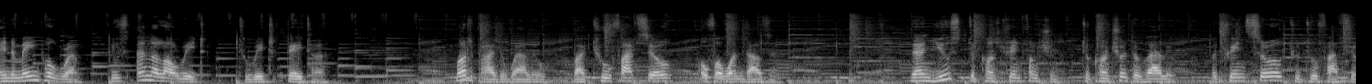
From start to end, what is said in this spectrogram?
In the main program, use analog read to read data. Multiply the value by 250 over 1000. Then use the constrain function to control the value between 0 to 250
